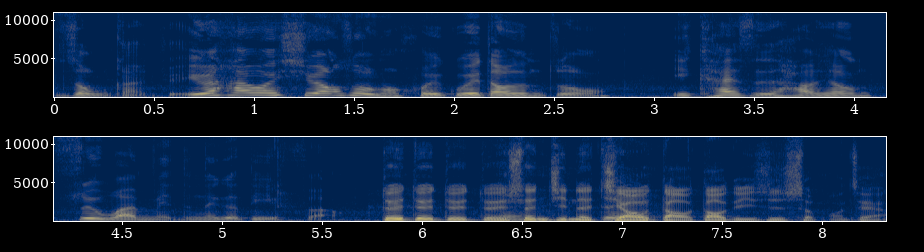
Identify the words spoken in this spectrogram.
这种感觉，因为他会希望说我们回归到那种。一开始好像最完美的那个地方，对对对对，圣经的教导到底是什么？这样，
